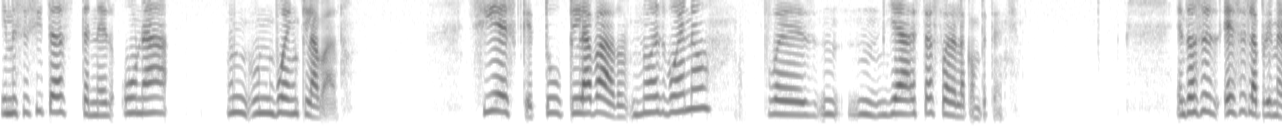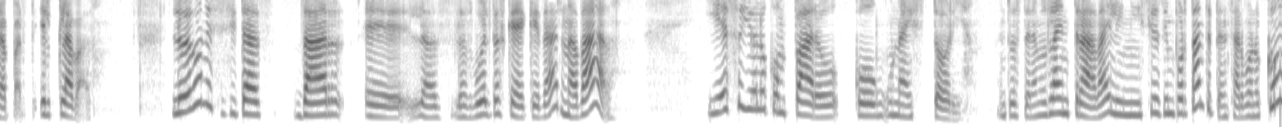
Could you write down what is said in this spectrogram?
y necesitas tener una, un, buen clavado. Si es que tu clavado no es bueno, pues ya estás fuera de la competencia. Entonces, esa es la primera parte, el clavado. Luego necesitas dar eh, las, las vueltas que hay que dar, nadar. Y eso yo lo comparo con una historia. Entonces tenemos la entrada, el inicio es importante pensar, bueno, ¿cómo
